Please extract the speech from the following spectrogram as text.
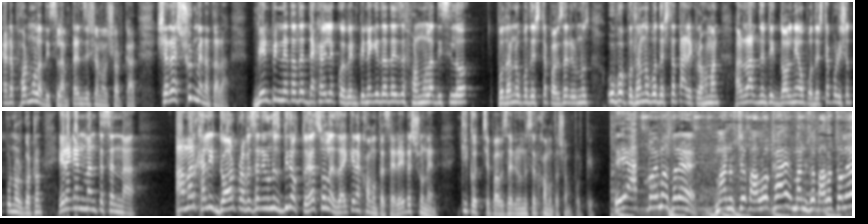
একটা ফর্মুলা দিছিলাম ট্রানজিশনাল সরকার। সেটা শুনবে না তারা। বিএনপির নেতাদের দেখা হইলে কই বিএনপি নাকি দাদা যে ফর্মুলা দিছিল, প্রধান উপদেষ্টা প্রফেসর ইউনুস, উপপ্রধান উপদেষ্টা তারেক রহমান, আর রাজনৈতিক দল নিয়ে উপদেষ্টা পরিষদ পুনর্গঠন, এটা কেন মানতেছেন না? আমার খালি ডর প্রফেসর ইউনুস বিরক্ত হয়ে চলে যায় কিনা ক্ষমতা স্যার এটা শুনেন। কি করছে প্রফেসর ইউনুসের ক্ষমতা সম্পর্কে? এই আট নয় মাসে মানুষের ভালো খায় মানুষের ভালো চলে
